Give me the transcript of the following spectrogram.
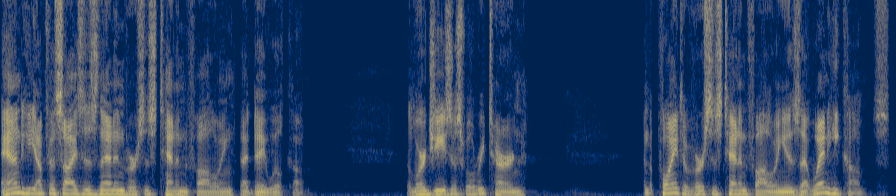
And he emphasizes then in verses 10 and following that day will come. The Lord Jesus will return and the point of verses 10 and following is that when he comes,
